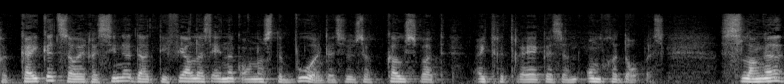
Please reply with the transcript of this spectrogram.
gekyk het sou hy gesien het dat die vel is eintlik onderste bo. Dit is soos 'n kous wat uitgetrek is en omgedop is slange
